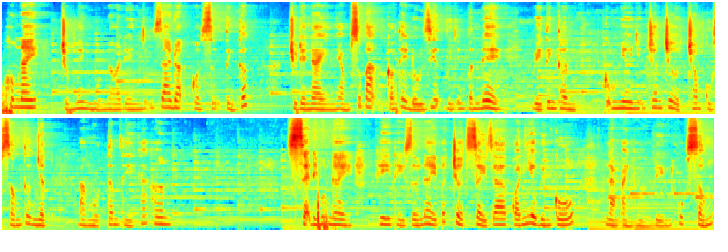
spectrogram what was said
Hôm nay, chúng mình muốn nói đến những giai đoạn của sự tỉnh thức. Chủ đề này nhằm giúp bạn có thể đối diện với những vấn đề về tinh thần cũng như những trăn trở trong cuộc sống thường nhật bằng một tâm thế khác hơn. Sẽ đến một ngày khi thế giới này bất chợt xảy ra quá nhiều biến cố làm ảnh hưởng đến cuộc sống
